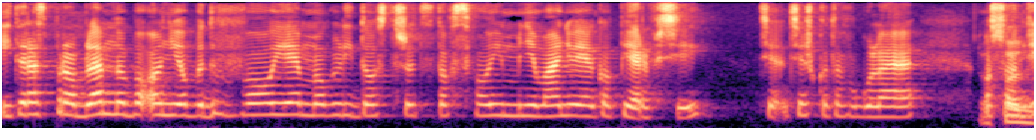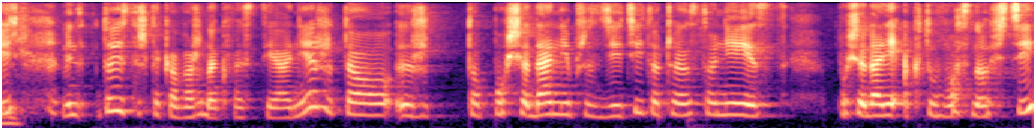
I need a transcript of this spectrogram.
I teraz problem, no bo oni obydwoje mogli dostrzec to w swoim mniemaniu jako pierwsi. Cię- Ciężko to w ogóle osądzić. Osądzić. Więc to jest też taka ważna kwestia, nie? Że to, że to posiadanie przez dzieci to często nie jest posiadanie aktu własności,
